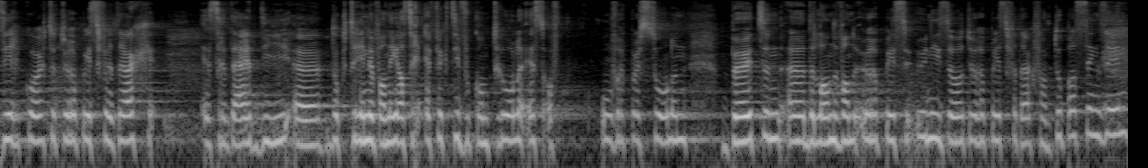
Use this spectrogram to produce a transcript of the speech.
zeer kort, het Europees Verdrag is er daar die doctrine van hey, als er effectieve controle is of over personen buiten de landen van de Europese Unie zou het Europees Verdrag van toepassing zijn.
